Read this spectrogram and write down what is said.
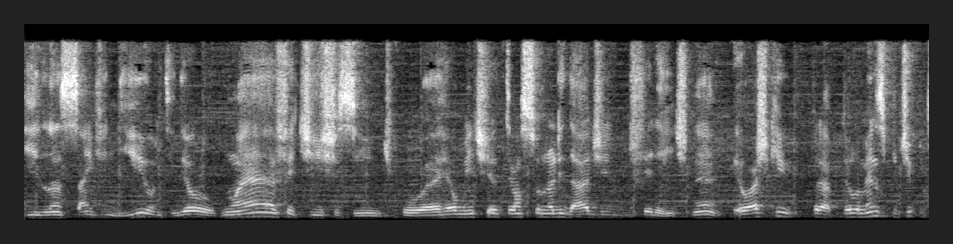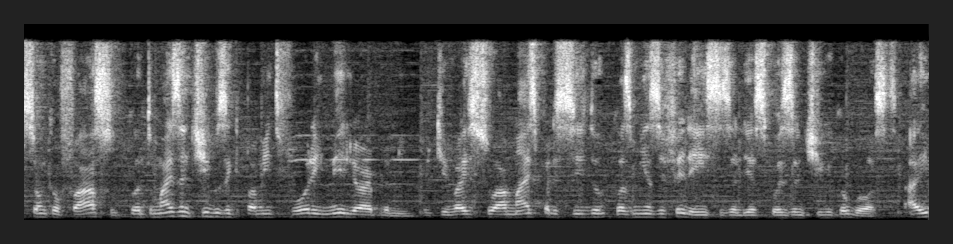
E lançar em vinil, entendeu? Não é fetiche, assim, tipo, é realmente ter uma sonoridade diferente, né? Eu acho que, pra, pelo menos pro tipo de som que eu faço, quanto mais antigos os equipamentos forem, melhor para mim, porque vai soar mais parecido com as minhas referências ali, as coisas antigas que eu gosto. Aí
